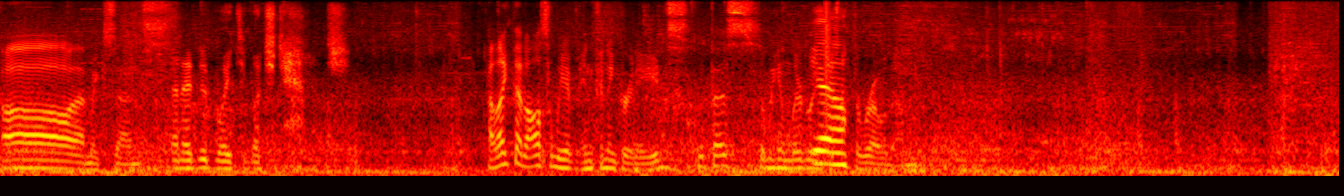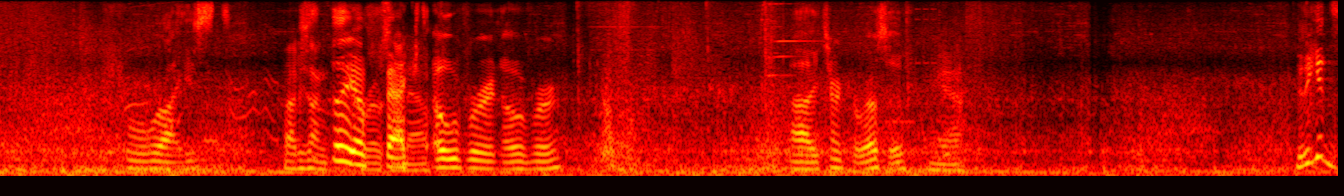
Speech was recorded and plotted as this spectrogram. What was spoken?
Oh, that makes sense. and I did way too much damage. I like that also we have infinite grenades with this, so we can literally Yeah. just throw them. Christ. Oh, he's on The effect now. over and over. Uh, he turned corrosive. Yeah. Did he get...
